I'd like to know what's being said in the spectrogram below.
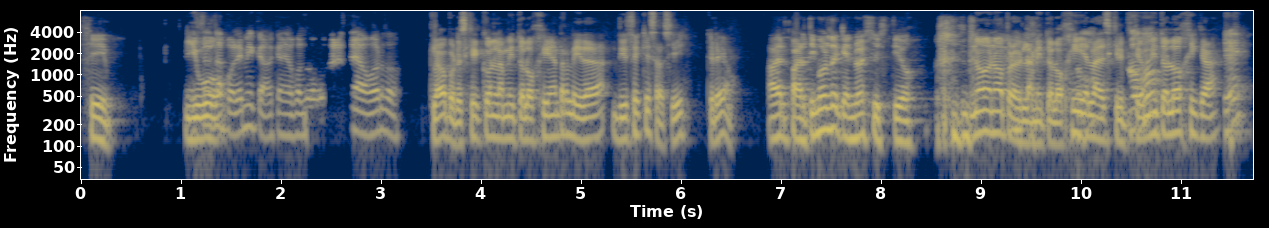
Sí, Y Esa hubo, es la polémica, que en el Golden War sea gordo. claro, pero es que con la mitología en realidad dice que es así, creo. A ver, partimos de que no existió. No, no, pero en la mitología, en la descripción ¿Cómo? mitológica, ¿Qué?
